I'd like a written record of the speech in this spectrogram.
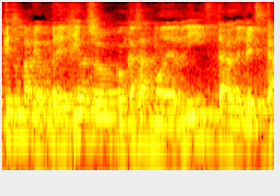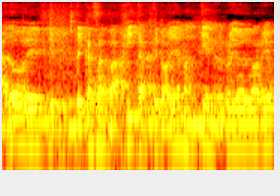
que es un barrio precioso, con casas modernistas, de pescadores, de casas bajitas que todavía mantienen el rollo del barrio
